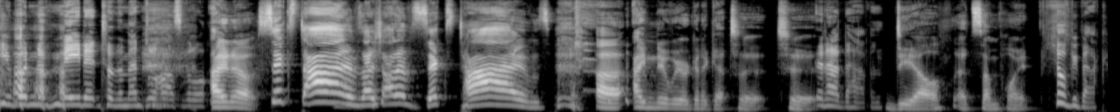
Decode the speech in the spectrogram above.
he wouldn't have made it to the mental hospital. I know six times. I shot him six times. Uh, I knew we were gonna get to to It had to happen. DL at some point. He'll be back.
